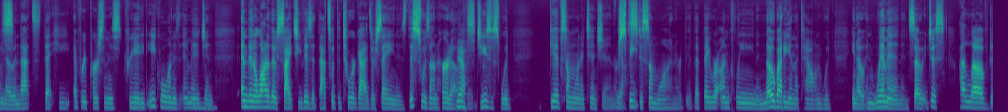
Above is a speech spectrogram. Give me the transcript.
you know, and that's that He every person is created equal in His image, and Mhm. and then a lot of those sites you visit, that's what the tour guides are saying is this was unheard of. Yes. Jesus would give someone attention or Yes. speak to someone or that they were unclean and nobody in the town would you know and women and so it just i loved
